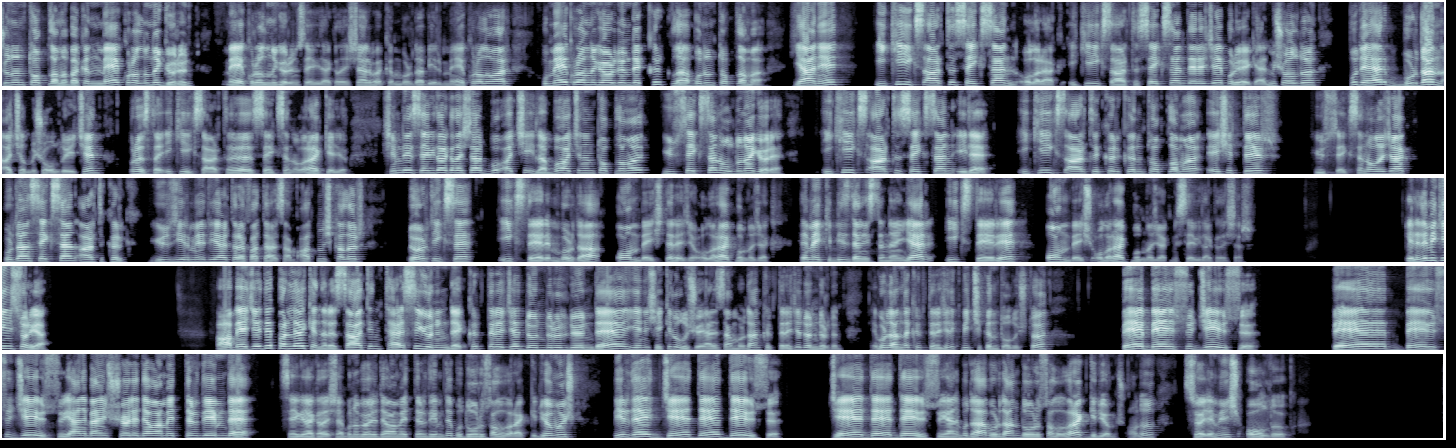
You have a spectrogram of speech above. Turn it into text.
şunun toplamı bakın m kuralını görün. M kuralını görün sevgili arkadaşlar. Bakın burada bir M kuralı var. Bu M kuralını gördüğümde 40 ile bunun toplamı yani 2x artı 80 olarak 2x artı 80 derece buraya gelmiş oldu. Bu değer buradan açılmış olduğu için burası da 2x artı 80 olarak geliyor. Şimdi sevgili arkadaşlar bu açıyla bu açının toplamı 180 olduğuna göre 2x artı 80 ile 2x artı 40'ın toplamı eşittir 180 olacak. Buradan 80 artı 40 120 diğer tarafa atarsam 60 kalır. 4x'e x değerim burada 15 derece olarak bulunacak. Demek ki bizden istenen yer x değeri 15 olarak bulunacakmış sevgili arkadaşlar. Gelelim ikinci soruya. ABCD paralel kenarı saatin tersi yönünde 40 derece döndürüldüğünde yeni şekil oluşuyor. Yani sen buradan 40 derece döndürdün. E buradan da 40 derecelik bir çıkıntı oluştu. B, B üssü, C üssü. B, B üssü, C üssü. Yani ben şöyle devam ettirdiğimde sevgili arkadaşlar bunu böyle devam ettirdiğimde bu doğrusal olarak gidiyormuş. Bir de C, D, D üssü. C, D, D üssü. Yani bu da buradan doğrusal olarak gidiyormuş. Onu söylemiş olduk.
